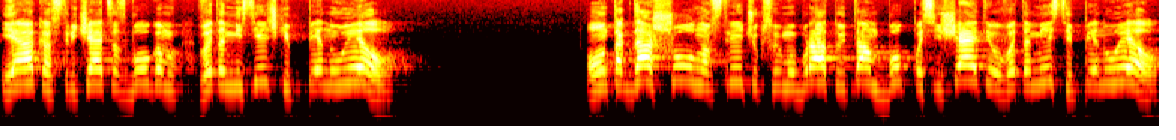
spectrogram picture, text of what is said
Иаков встречается с Богом в этом местечке Пенуэл. Он тогда шел навстречу к своему брату, и там Бог посещает его в этом месте Пенуэл.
